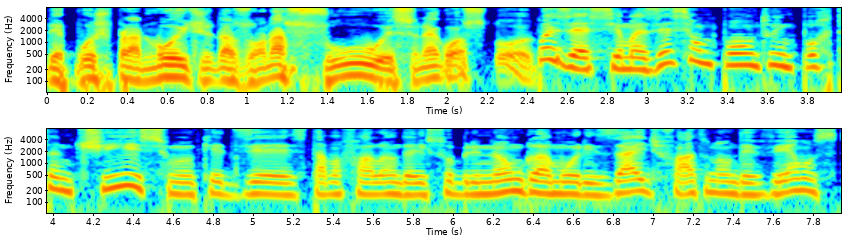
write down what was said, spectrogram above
depois para a noite da Zona Sul, esse negócio todo. Pois é, sim, mas esse é um ponto importantíssimo, quer dizer, estava falando aí sobre não glamorizar, e de fato não devemos.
